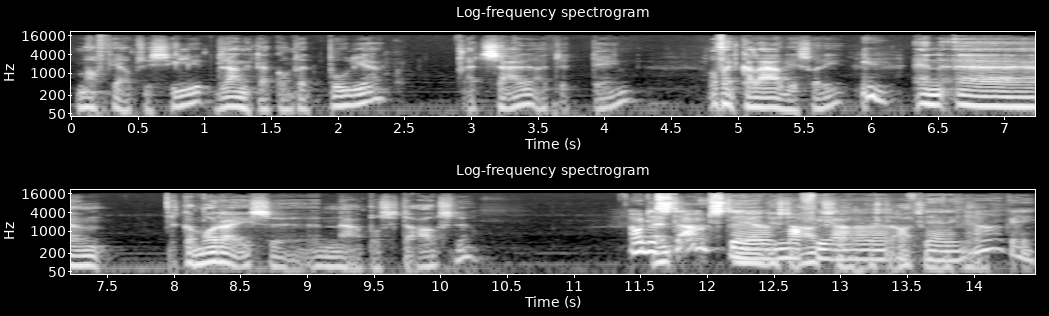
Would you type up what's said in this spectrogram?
maffia op Sicilië. Drangheta komt uit Puglia, uit het zuiden, uit de Teen. Of uit Calabria, sorry. En ehm, de Camorra is eh, in Napels, is de oudste. Oh, dat is En- de oudste Ja, is de oudste, maffia-afdeling. maffia. Ah, oké.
